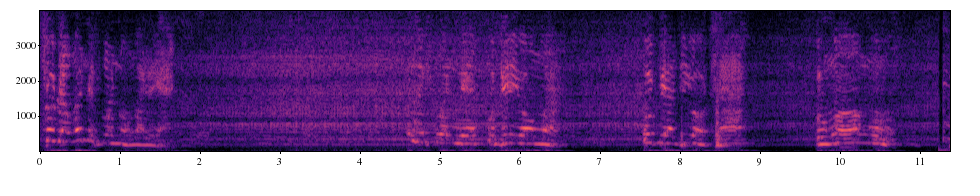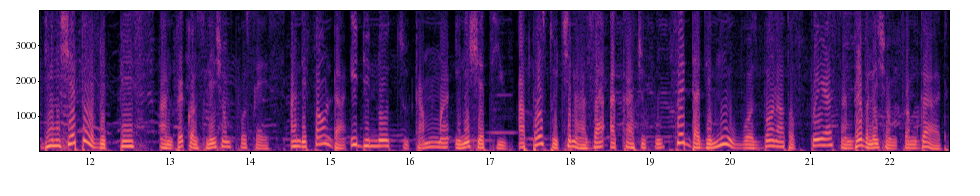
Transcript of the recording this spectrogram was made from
So that when aleki wanne udi ya ọma obi adịghị ọcha onwe ọṅụ. The initiator of the peace and reconciliation process and the founder Idinotu Kamma initiative, Apostle Chinaza Akachukwu, said that the move was born out of prayers and revelation from God,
